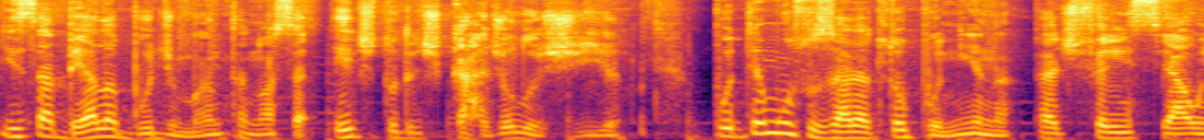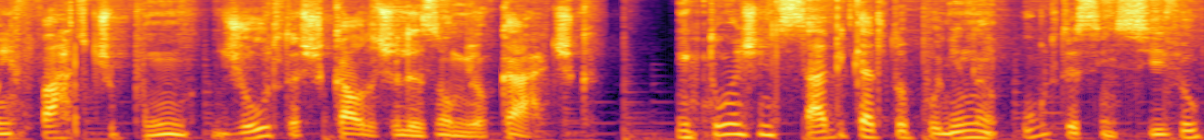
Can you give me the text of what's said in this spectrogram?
Isabela Budmanta, nossa editora de cardiologia. Podemos usar a troponina para diferenciar o infarto tipo 1 de outras causas de lesão miocárdica? Então a gente sabe que a troponina ultrassensível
